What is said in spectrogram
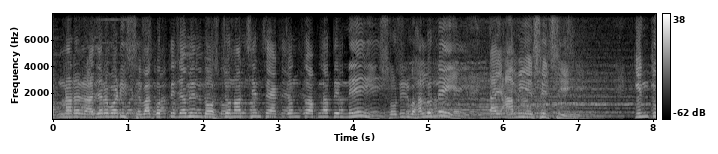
আপনারা রাজার বাড়ি সেবা করতে যাবেন জন আছেন, তো একজন তো আপনাদের নেই, শরীর ভালো নেই, তাই আমি এসেছি। কিন্তু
